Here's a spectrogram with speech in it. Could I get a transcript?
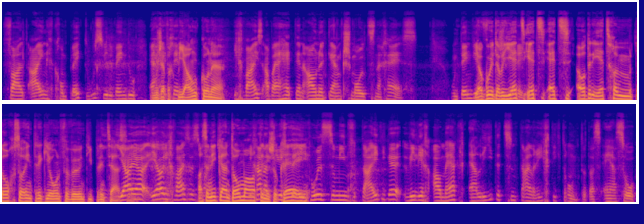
fällt eigentlich komplett aus, weil wenn du... Du musst einfach dann, Bianco nehmen. Ich weiß, aber er hat dann auch nicht gern geschmolzenen Käse. Und dann ja gut, aber jetzt, jetzt, jetzt, oder jetzt kommen wir doch so in die Region verwöhnte Prinzessin. Ja, ja, ja, ich weiß es. Also nicht gerne Tomaten ist okay. Ich den Impuls zu meinen verteidigen, weil ich auch merke, er leidet zum Teil richtig darunter, dass er so,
